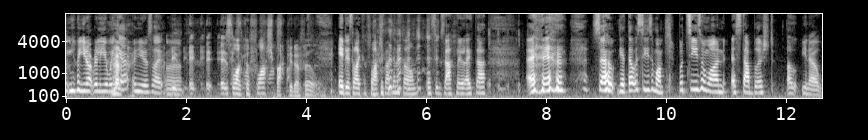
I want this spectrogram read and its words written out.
When you're, you're not really awake yet, and you're just like, uh. It, it, it, it's like a flashback in a film. it is like a flashback in a film. It's exactly like that. so yeah, that was season one. But season one established, uh, you know,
